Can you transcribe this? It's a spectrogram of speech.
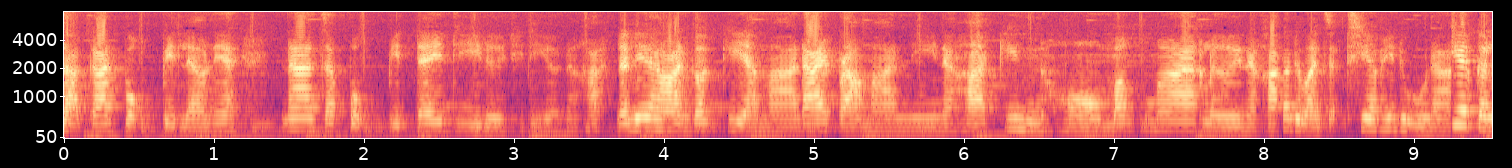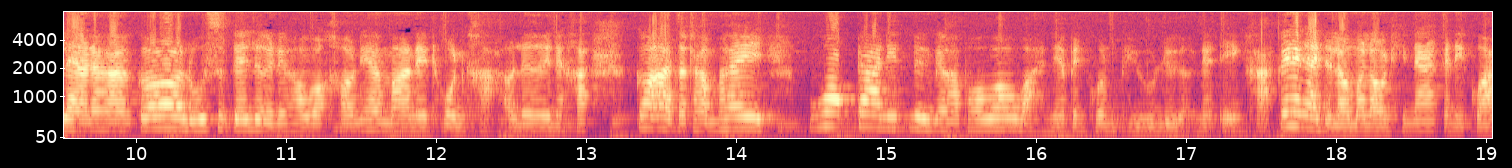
จากการปกปิดแล้วเนี่ยน่าจะปกปิดได้ดีเลยทีเดียวนะคะ และนี่นะคะหวันก็เกลี่ยมาได้ประมาณนี้นะคะกลิ่นหอมมากๆเลยนะคะก็เดี๋ยวหวันจะเทียบให้ดูนะเทียบกันแล้วนะคะ ก็รู้สึกได้เลยนะคะว่าเขาเนี่ยมาในโทนขาวเลยนะคะ ก็อาจจะทำให้วอกได้นิดนึงนะคะ เพราะว่าหวานเนี่ยเป็นคนผิวเหลืองนั่นเองค่ะ ก็ยังไงเดี๋ยวเรามาลองที่หน้ากันดีกว่า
